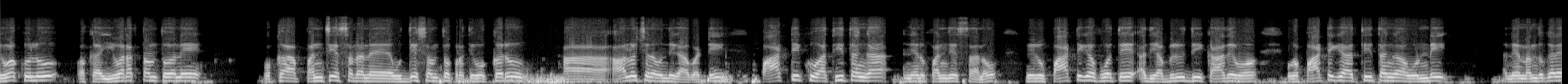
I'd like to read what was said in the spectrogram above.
యువకులు ఒక యువ రక్తంతోనే ఒక పని చేస్తాడనే ఉద్దేశంతో ప్రతి ఒక్కరూ ఆ ఆలోచన ఉంది కాబట్టి పార్టీకు అతీతంగా నేను పనిచేస్తాను మీరు పార్టీగా పోతే అది అభివృద్ధి కాదేమో ఒక పార్టీకి అతీతంగా ఉండి నేను అందుకనే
